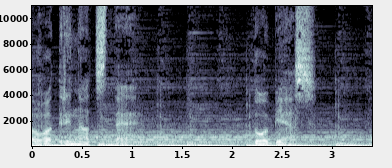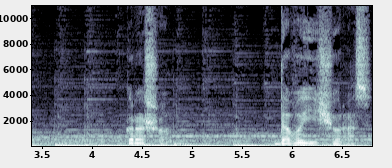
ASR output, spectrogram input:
Глава 13. Тобиас. Хорошо. Давай еще раз.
